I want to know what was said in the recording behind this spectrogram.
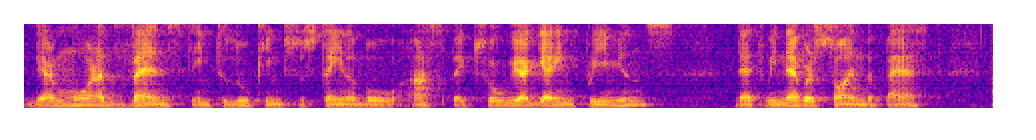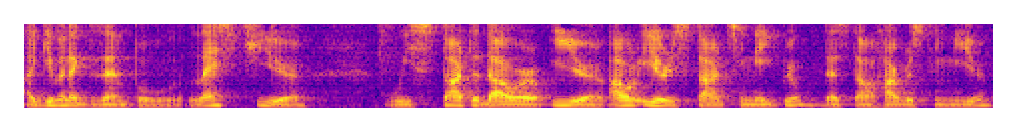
they are more advanced into looking sustainable aspects. So we are getting premiums that we never saw in the past. I give an example. Last year, we started our year. Our year starts in April. That's our harvesting year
